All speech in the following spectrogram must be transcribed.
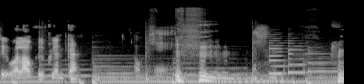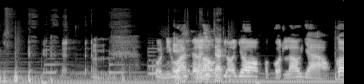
ถือว่าเราคือเพื่อนกัน โอเคอืมคนนี้ว่าจะเล่าหลังจากย่อๆปรากฏเล่ายาว ก็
